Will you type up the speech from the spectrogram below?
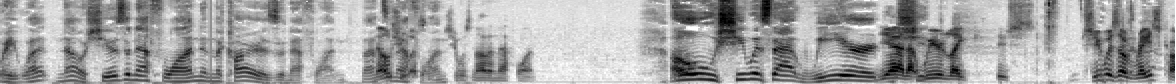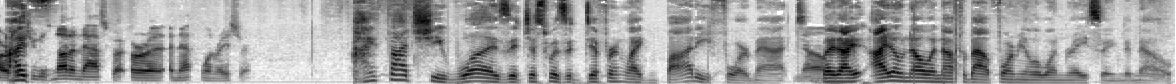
wait, what? No, she was an F one, and the car is an F one. That's no, an she F wasn't. one. She was not an F one. Oh, she was that weird. Yeah, that she- weird like. She was a race car, but I- she was not a NASCAR or a, an F one racer. I thought she was. It just was a different like body format. No. But I I don't know enough about Formula One racing to know.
